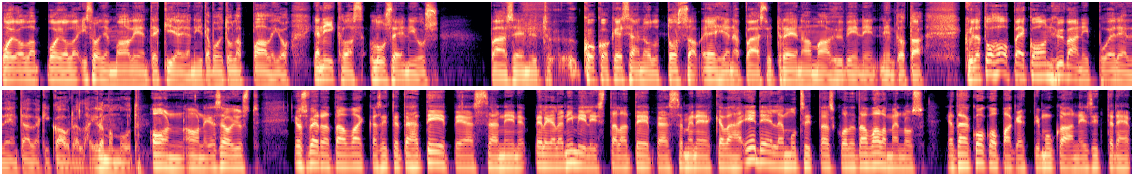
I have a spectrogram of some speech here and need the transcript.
voi olla, voi olla isojen maalien tekijä ja niitä voi tulla paljon. Ja Niklas Lusenius – pääsee nyt koko kesän ollut tuossa ehjänä päässyt treenaamaan hyvin, niin, niin tota, kyllä tuo HPK on hyvä nippu edelleen tälläkin kaudella, ilman muuta. On, on. Ja se on just, jos verrataan vaikka sitten tähän TPS, niin pelkällä nimilistalla TPS menee ehkä vähän edelle, mutta sitten taas kun otetaan valmennus ja tämä koko paketti mukaan, niin sitten ne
